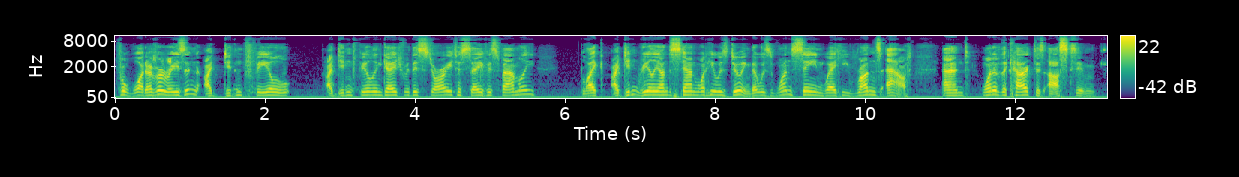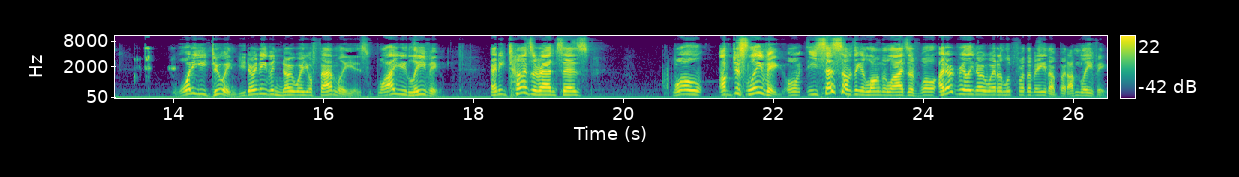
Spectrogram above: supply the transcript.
for whatever reason, I didn't feel, I didn't feel engaged with his story to save his family like I didn't really understand what he was doing. There was one scene where he runs out and one of the characters asks him, "What are you doing? You don't even know where your family is. Why are you leaving?" And he turns around and says, "Well, I'm just leaving." Or he says something along the lines of, "Well, I don't really know where to look for them either, but I'm leaving."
